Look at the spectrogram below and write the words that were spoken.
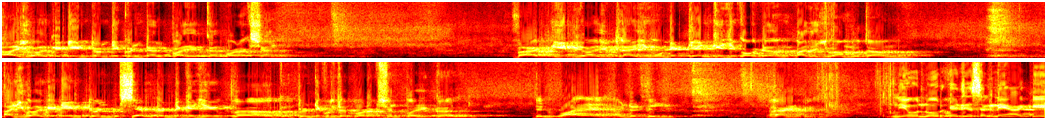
ಆ you are getting twenty quintal per acre production but if you are utilising only ten K G cow dung by the Jeevamrutham and you are getting 20, same 20 kg, uh, 20 kg production per acre, then why 100 kg? 100 kg. ನೀವು ನೂರು ಕೆ ಜಿ ಸಗಣಿ ಹಾಕಿ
